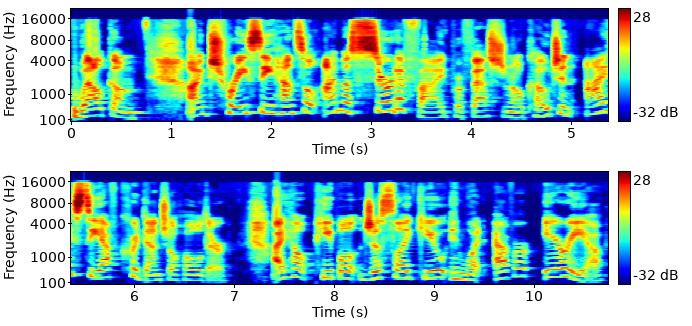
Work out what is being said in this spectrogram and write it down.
Welcome. I'm Tracy Hensel. I'm a certified professional coach and ICF credential holder. I help people just like you in whatever area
